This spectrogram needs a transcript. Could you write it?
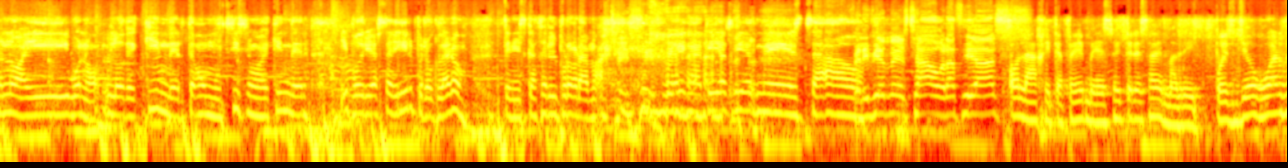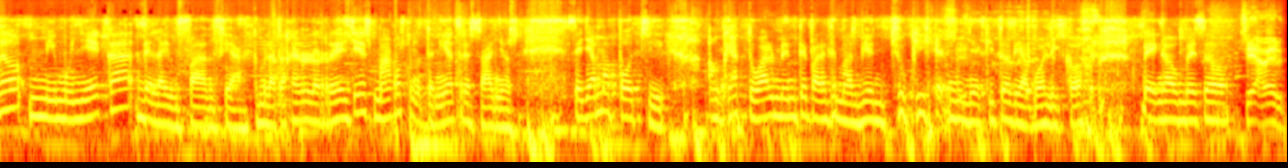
no, no, hay, bueno, lo de Kinder, tengo muchísimo de Kinder y podría seguir, pero claro, tenéis que hacer el programa. Venga, que ya es viernes, chao. Feliz viernes, chao, gracias. Hola GTFM, soy Teresa de Madrid. Pues yo guardo mi muñeca de la infancia, que me la trajeron los Reyes Magos cuando tenía tres años. Se llama Pochi, aunque actualmente parece más bien Chucky, el muñequito diabólico. Venga, un beso. Sí, a ver,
